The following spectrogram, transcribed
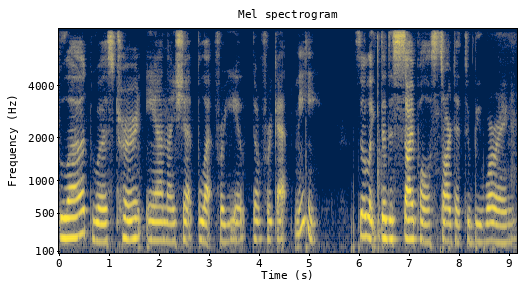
blood was turned and I shed blood for you. Don't forget me. So like the disciples started to be worrying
